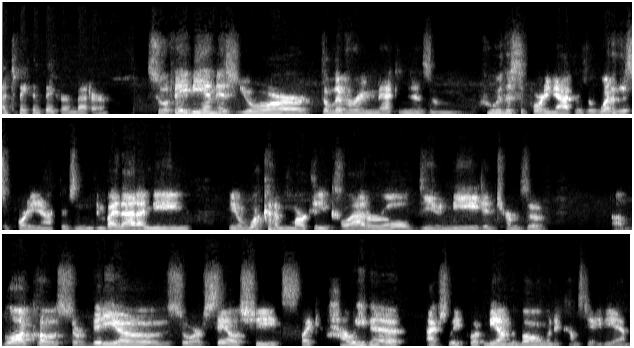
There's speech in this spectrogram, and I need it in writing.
uh, to make them bigger and better. So if ABM is your delivering mechanism, who are the supporting actors or what are the supporting actors? And, and by that I mean, you know, what kind of marketing collateral do you need in terms of uh, blog posts or videos or sales sheets? Like, how are you going to actually put me on the bone when it comes to ABM?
